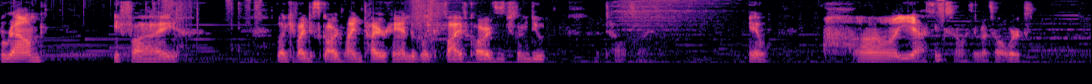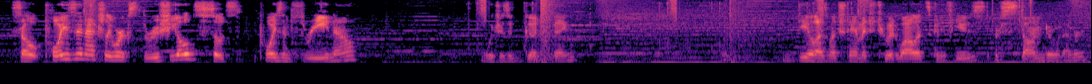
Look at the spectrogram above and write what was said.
round, if I, like, if I discard my entire hand of, like, 5 cards, it's just gonna do, Ew. Uh, yeah, I think so. I think that's how it works. So, poison actually works through shields, so it's poison 3 now. Which is a good thing. Deal as much damage to it while it's confused, or stunned, or whatever.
